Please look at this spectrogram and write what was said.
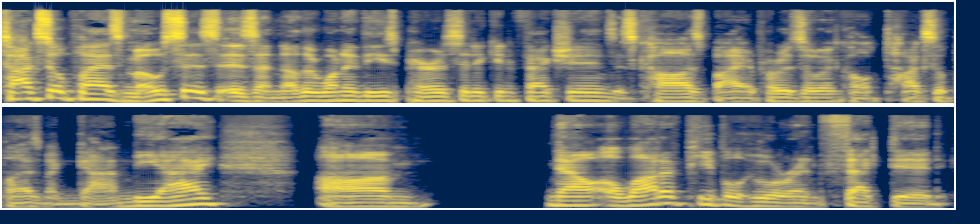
toxoplasmosis is another one of these parasitic infections. It's caused by a protozoan called Toxoplasma gondii. Um, now, a lot of people who are infected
